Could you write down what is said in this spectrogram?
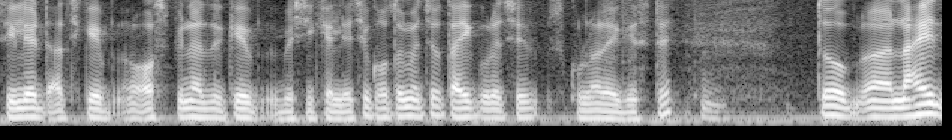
সিলেট আজকে অস্পিনারদেরকে বেশি খেলিয়েছে। গত ম্যাচেও তাই করেছে খুলনার এগেনস্টে তো নাহিদ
